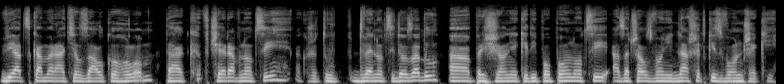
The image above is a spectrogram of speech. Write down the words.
viac kamarátil s alkoholom, tak včera v noci, akože tu dve noci dozadu, a prišiel niekedy po polnoci a začal zvoniť na všetky zvončeky.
